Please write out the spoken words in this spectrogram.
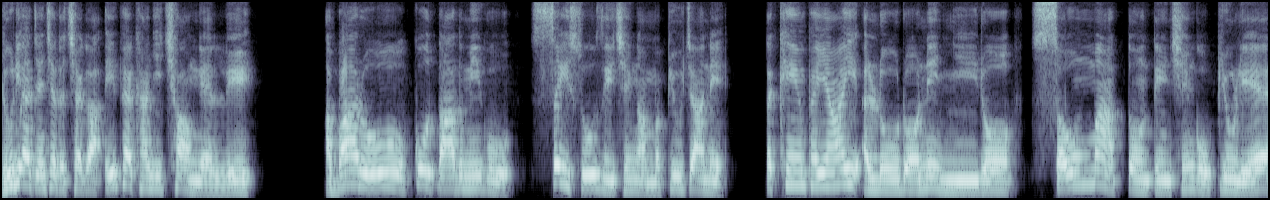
ဒုတိယကျမ်းချက်တစ်ချက်ကအေဖက်ခန်းကြီး6ငယ်4အဘတို့ကိုယ်သားသမီးကိုစိတ်ဆိုးစေခြင်းကမပြုကြနဲ့သခင်ဖျား၏အလိုတော်နှင့်ညီတော်ဆုံးမတွင်တင်ခြင်းကိုပြုလျက်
